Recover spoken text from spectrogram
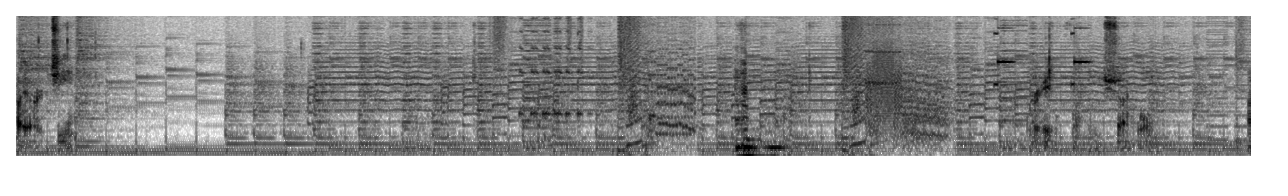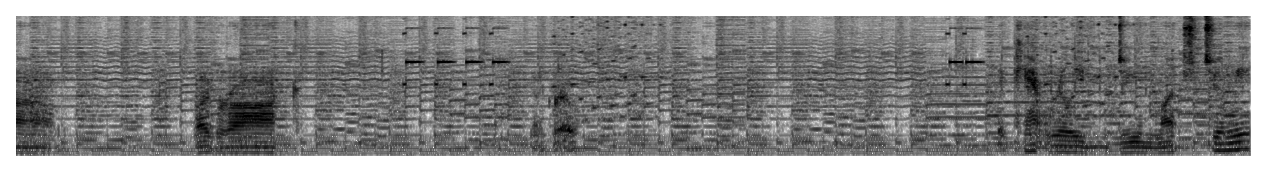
play Archie. Um, to grow. It can't really do much to me,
